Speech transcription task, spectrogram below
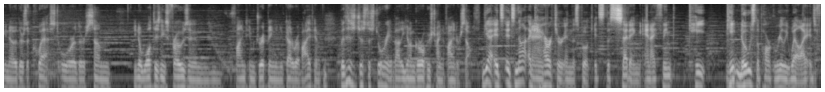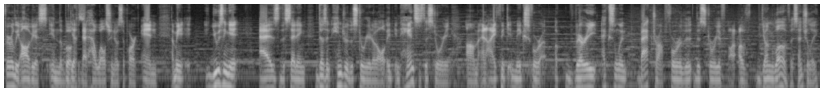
you know there's a quest or there's some you know walt disney's frozen you find him dripping and you've got to revive him but this is just a story about a young girl who's trying to find herself yeah, it's it's not a And- character in this book; it's the setting, and I think Kate. Mm-hmm. Kate knows the park really well. I, it's fairly obvious in the book Yes. that how well she knows the park, and I mean, using it as the setting doesn't hinder the story at all. It enhances the story, um, and I think it makes for a, a very excellent backdrop for the, the story of of young love, essentially.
